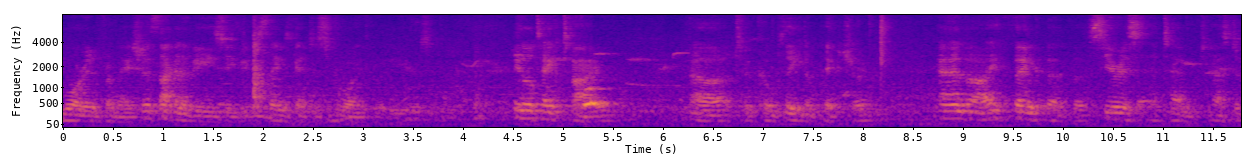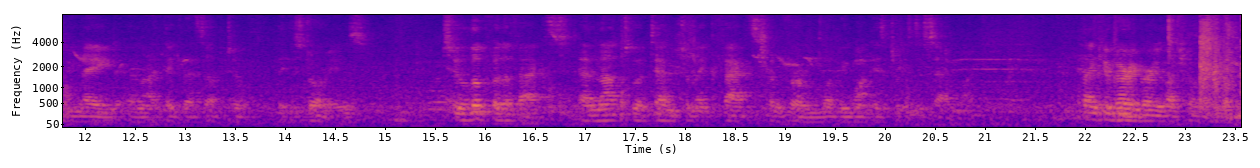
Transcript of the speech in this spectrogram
more information. It's not going to be easy because things get destroyed through the years. It'll take time uh, to complete a picture. And I think that the serious attempt has to be made, and I think that's up to the historians, to look for the facts and not to attempt to make facts confirm what we want histories to sound like. Thank you very, very much for listening.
